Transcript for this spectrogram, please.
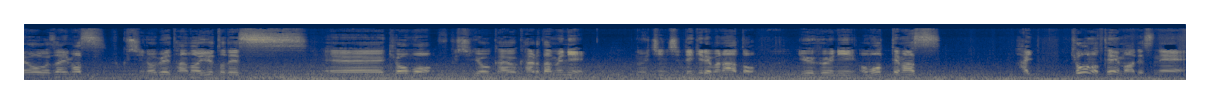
ようございます。福祉イノベーターのゆうとです、えー、今日も福祉業界を変えるためにの一日できればなというふうに思ってます。はい。今日のテーマはですね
